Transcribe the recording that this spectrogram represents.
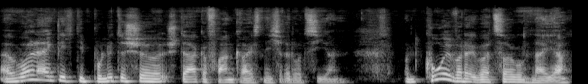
wir wollen eigentlich die politische Stärke Frankreichs nicht reduzieren. Und Kohl war der Überzeugung, na ja,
